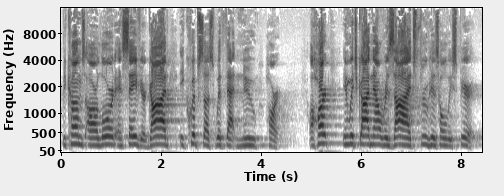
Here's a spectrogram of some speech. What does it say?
becomes our Lord and Savior, God equips us with that new heart, a heart in which God now resides through his Holy Spirit.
